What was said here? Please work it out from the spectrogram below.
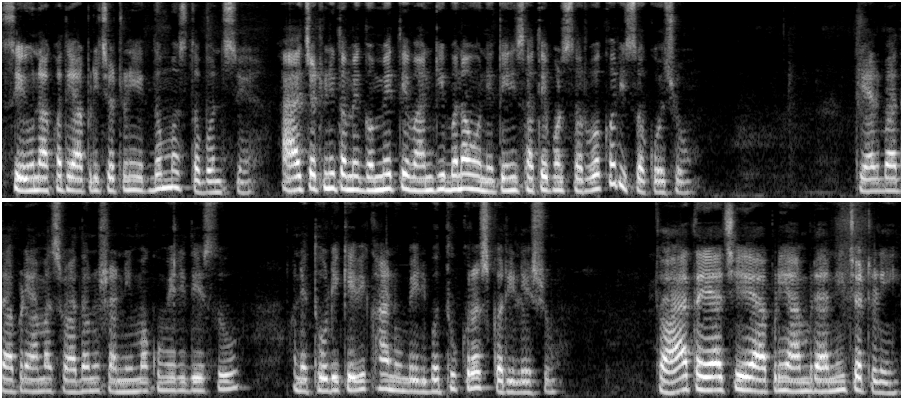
સેવ નાખવાથી આપણી ચટણી એકદમ મસ્ત બનશે. આ ચટણી તમે ગમે તે વાનગી બનાવો ને તેની સાથે પણ સર્વ કરી શકો છો. ત્યારબાદ આપણે આમાં સ્વાદ અનુસાર નિમક ઉમેરી દઈશું અને થોડીક એવી ખાંડ ઉમેરી બધું ક્રશ કરી લેશું. તો આ તૈયાર છે આપણી આમળાની ચટણી.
